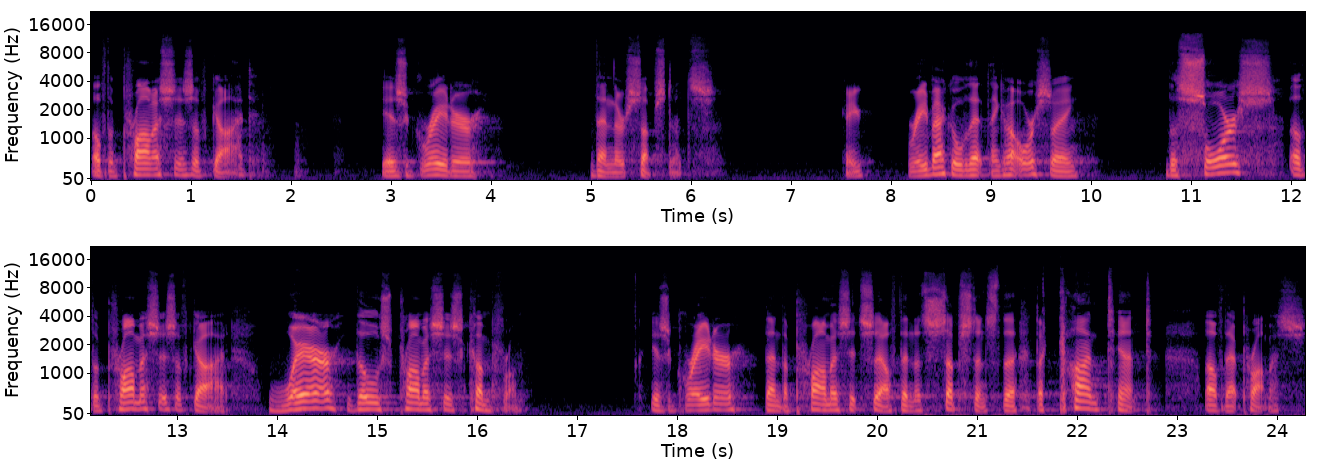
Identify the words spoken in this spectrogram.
of the promises of God is greater than their substance. Okay, read back over that, think about what we're saying. The source of the promises of God, where those promises come from, is greater than the promise itself, than the substance, the, the content of that promise.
